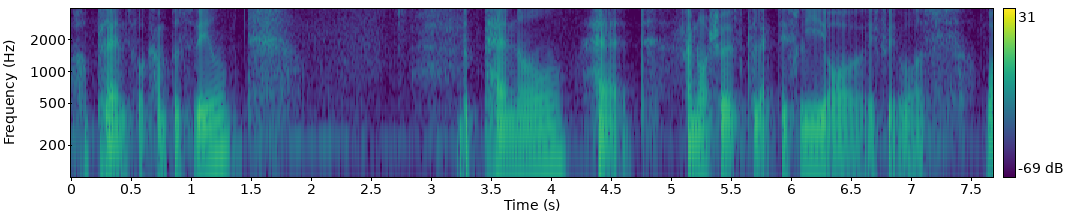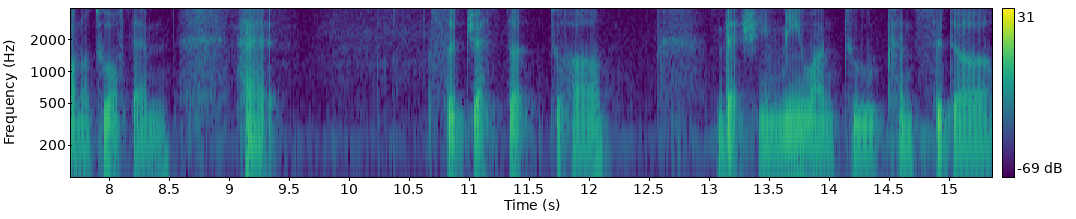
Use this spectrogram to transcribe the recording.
her plans for Compassvale, the panel had, I'm not sure if collectively or if it was one or two of them, had suggested to her that she may want to consider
